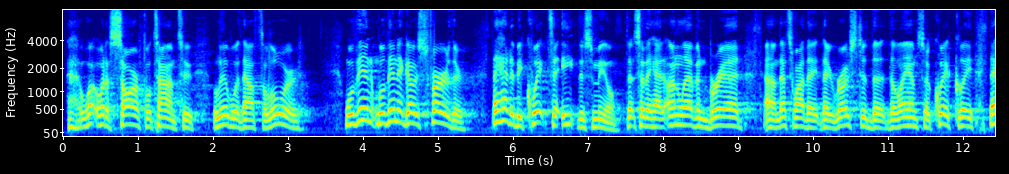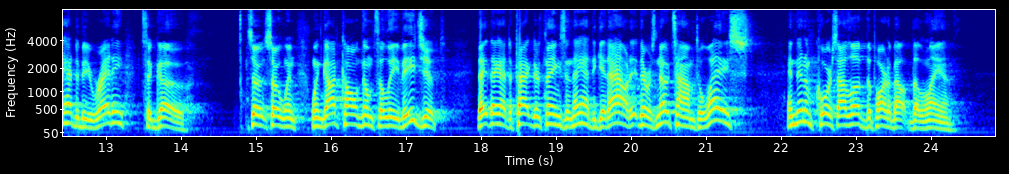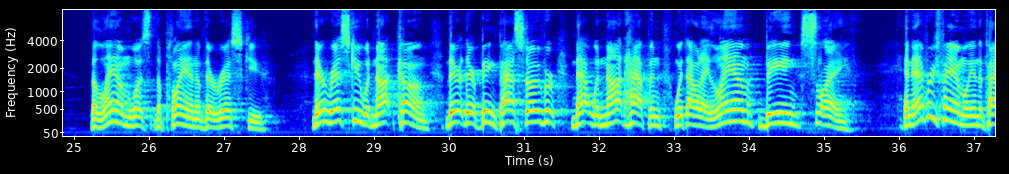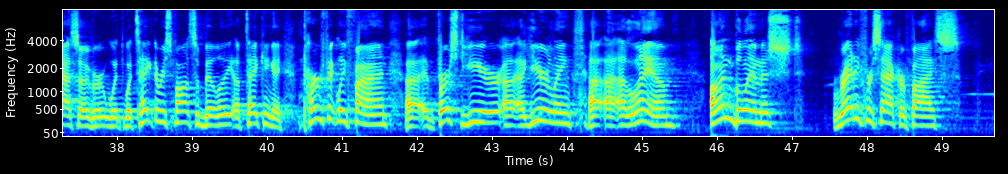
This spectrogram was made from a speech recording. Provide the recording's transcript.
What, what a sorrowful time to live without the Lord. Well then, well, then it goes further. They had to be quick to eat this meal. So they had unleavened bread. Um, that's why they, they roasted the, the lamb so quickly. They had to be ready to go. So, so when, when God called them to leave Egypt, they, they had to pack their things and they had to get out. It, there was no time to waste. And then, of course, I love the part about the lamb. The lamb was the plan of their rescue. Their rescue would not come. They're, they're being passed over. That would not happen without a lamb being slain. And every family in the Passover would, would take the responsibility of taking a perfectly fine, uh, first year, uh, a yearling, uh, a lamb, unblemished, ready for sacrifice,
